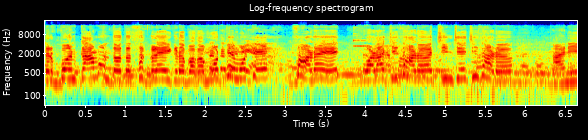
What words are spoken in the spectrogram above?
तर बन का म्हणतो? तर सगळ्या इकडे बघा मोठे मोठे झाडं आहेत. वडाची झाडं चिंचेची झाडं आणि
